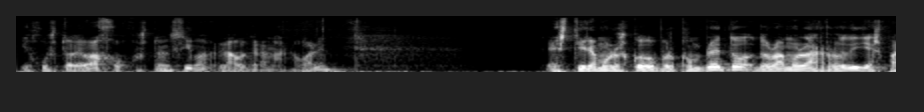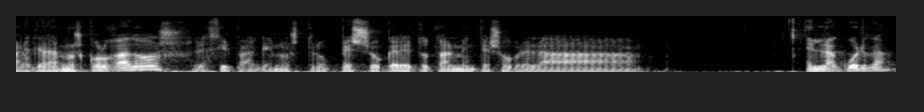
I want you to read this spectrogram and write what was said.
y justo debajo, justo encima, la otra mano, ¿vale? Estiramos los codos por completo, doblamos las rodillas para quedarnos colgados, es decir, para que nuestro peso quede totalmente sobre la en la cuerda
